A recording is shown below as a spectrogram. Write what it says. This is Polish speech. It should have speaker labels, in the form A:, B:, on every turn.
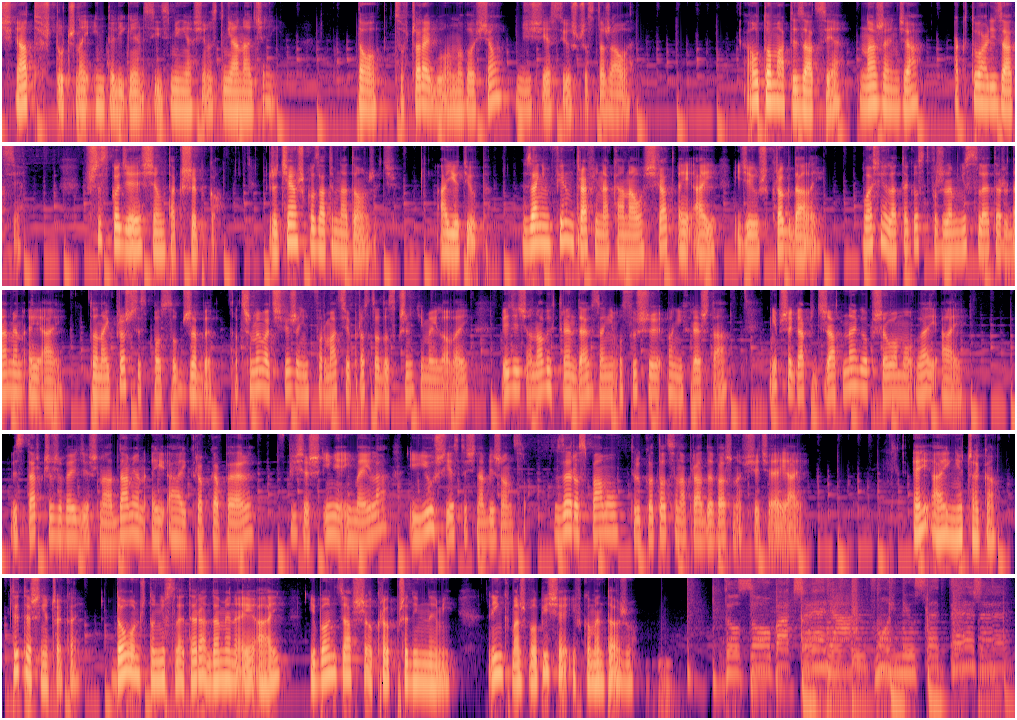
A: Świat sztucznej inteligencji zmienia się z dnia na dzień. To, co wczoraj było nowością, dziś jest już przestarzałe. Automatyzacje, narzędzia, aktualizacje. Wszystko dzieje się tak szybko, że ciężko za tym nadążyć. A YouTube? Zanim film trafi na kanał, świat AI idzie już krok dalej. Właśnie dlatego stworzyłem newsletter Damian AI. To najprostszy sposób, żeby otrzymywać świeże informacje prosto do skrzynki mailowej, wiedzieć o nowych trendach zanim usłyszy o nich reszta, nie przegapić żadnego przełomu w AI. Wystarczy, że wejdziesz na damianai.pl, wpiszesz imię e-maila i już jesteś na bieżąco. Zero spamu, tylko to, co naprawdę ważne w świecie AI. AI nie czeka. Ty też nie czekaj. Dołącz do newslettera Damian AI i bądź zawsze o krok przed innymi. Link masz w opisie i w komentarzu.
B: Do zobaczenia w moim newsletterze.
